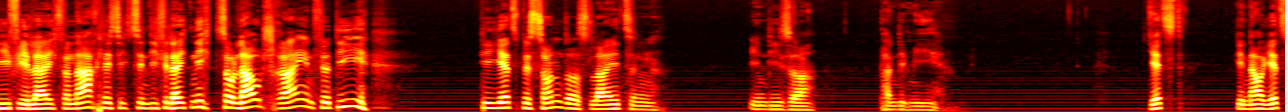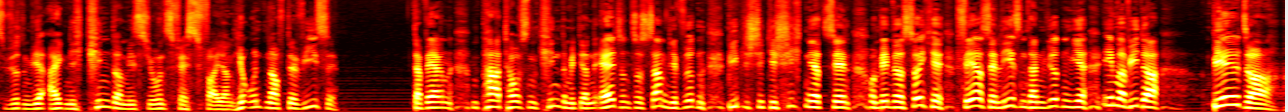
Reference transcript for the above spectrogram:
die vielleicht vernachlässigt sind, die vielleicht nicht so laut schreien, für die, die jetzt besonders leiden in dieser Pandemie. Jetzt genau jetzt würden wir eigentlich Kindermissionsfest feiern, hier unten auf der Wiese. Da wären ein paar tausend Kinder mit ihren Eltern zusammen. Wir würden biblische Geschichten erzählen. Und wenn wir solche Verse lesen, dann würden wir immer wieder Bilder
